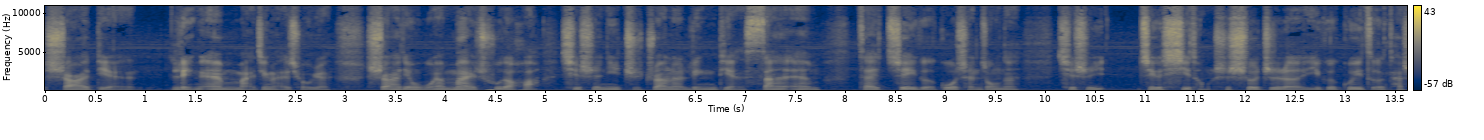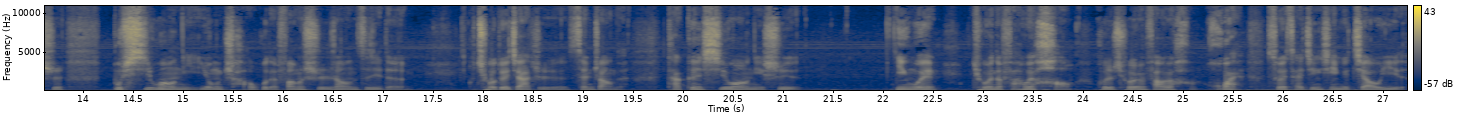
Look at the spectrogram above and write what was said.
十二点零 M 买进来的球员，十二点五 M 卖出的话，其实你只赚了零点三 M。在这个过程中呢，其实这个系统是设置了一个规则，它是不希望你用炒股的方式让自己的球队价值增长的，它更希望你是因为球员的发挥好或者球员发挥好坏，所以才进行一个交易的。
